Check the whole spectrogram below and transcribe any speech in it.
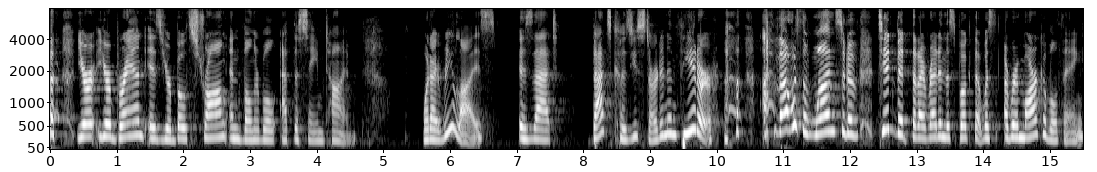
your, your brand is you're both strong and vulnerable at the same time. What I realize is that that's because you started in theater. that was the one sort of tidbit that I read in this book that was a remarkable thing.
